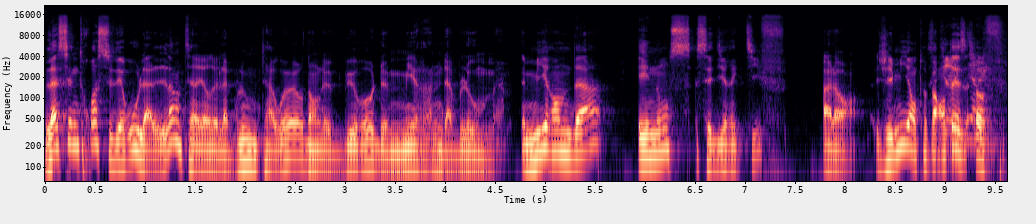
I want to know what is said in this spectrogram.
La scène 3 se déroule à l'intérieur de la Bloom Tower dans le bureau de Miranda Bloom. Miranda énonce ses directives. Alors, j'ai mis entre parenthèses off.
